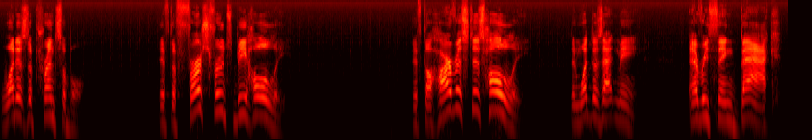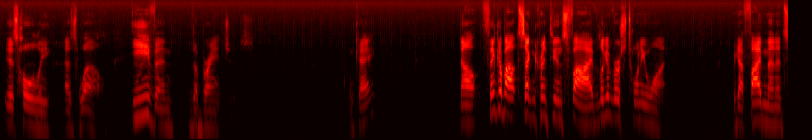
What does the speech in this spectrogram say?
What is the principle? If the first fruits be holy, if the harvest is holy, then what does that mean? Everything back is holy as well, even the branches. Okay? Now, think about 2 Corinthians 5. Look at verse 21. We got five minutes.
